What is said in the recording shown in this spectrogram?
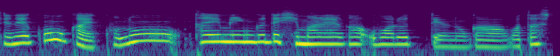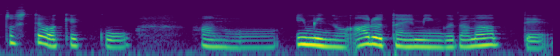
でね今回このタイミングでヒマラヤが終わるっていうのが私としては結構あの意味のあるタイミングだなって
